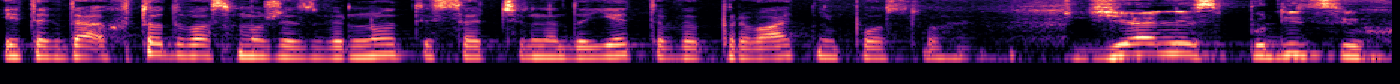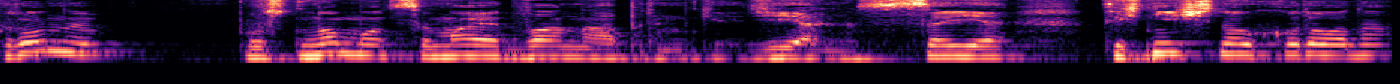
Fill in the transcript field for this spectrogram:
і так далі. Хто до вас може звернутися, чи надаєте ви приватні послуги? Діяльність поліції охорони в основному це має два напрямки діяльності. Це є технічна охорона.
